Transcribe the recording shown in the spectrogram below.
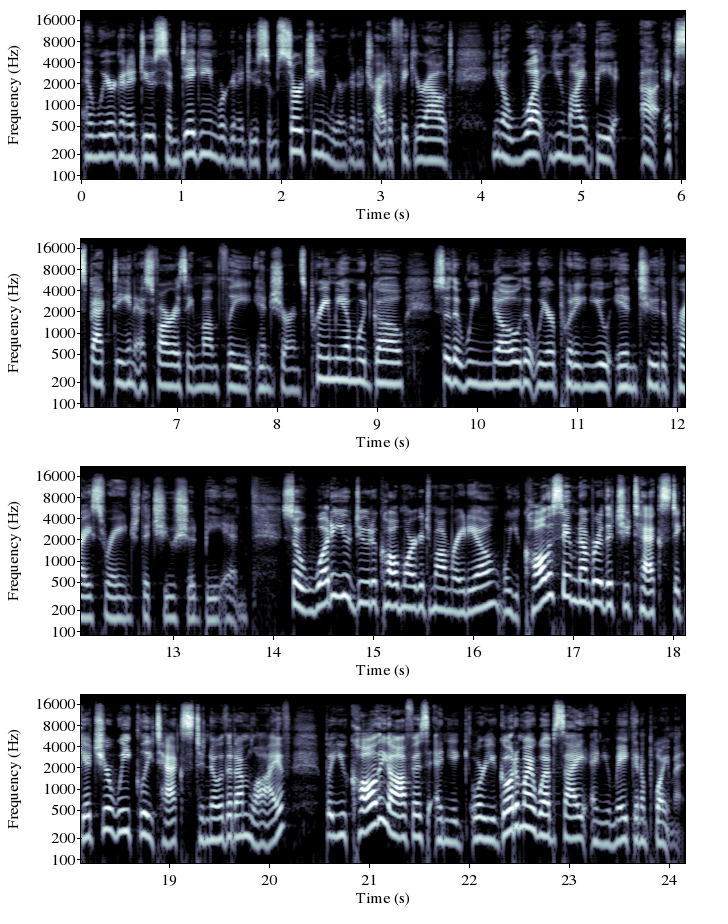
and we are going to do some digging, we're going to do some searching, we're going to try to figure out, you know, what you might be uh, expecting as far as a monthly insurance premium would go so that we know that we are putting you into the price range that you should be in. So, what do you do to call Mortgage Mom Radio? Well, you call the same number that you text to get your weekly text to know that I'm live, but you call the office and you or you go to my website and you make an appointment.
